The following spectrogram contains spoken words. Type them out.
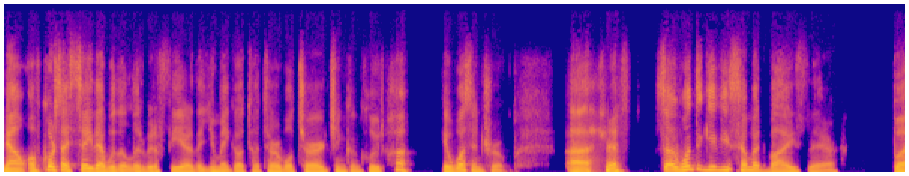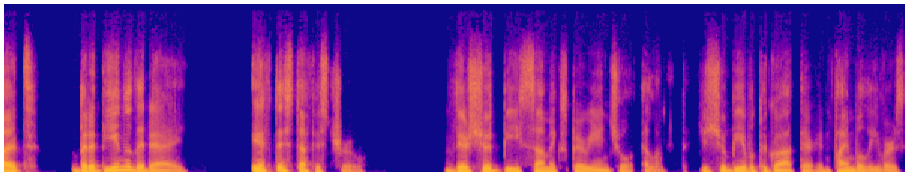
Now, of course, I say that with a little bit of fear that you may go to a terrible church and conclude, huh, it wasn't true. Uh, so I want to give you some advice there. But but at the end of the day, if this stuff is true, there should be some experiential element. You should be able to go out there and find believers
